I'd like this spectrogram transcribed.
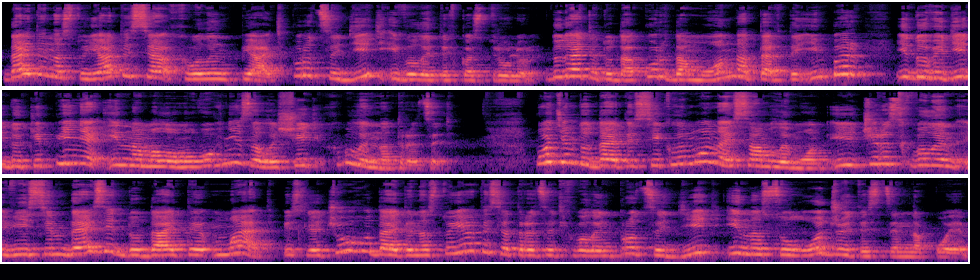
Дайте настоятися хвилин 5, процедіть і вилийте в кастрюлю. Додайте туди кордамон, натертий імбир і доведіть до кипіння і на малому вогні залишіть хвилин на 30. Потім додайте сік лимона і сам лимон. І через хвилин 8-10 додайте мед. Після чого дайте настоятися 30 хвилин, процедіть і насолоджуйтесь цим напоєм.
